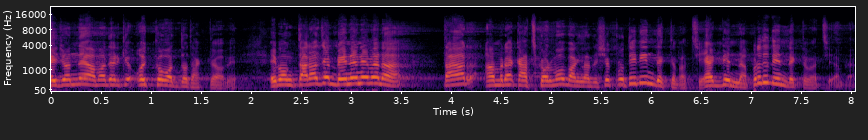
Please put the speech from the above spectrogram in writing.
এই জন্য আমাদেরকে ঐক্যবদ্ধ থাকতে হবে। এবং তারা যে মেনে নেবে না তার আমরা কাজকর্ম বাংলাদেশে প্রতিদিন দেখতে পাচ্ছি একদিন না প্রতিদিন দেখতে পাচ্ছি আমরা।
